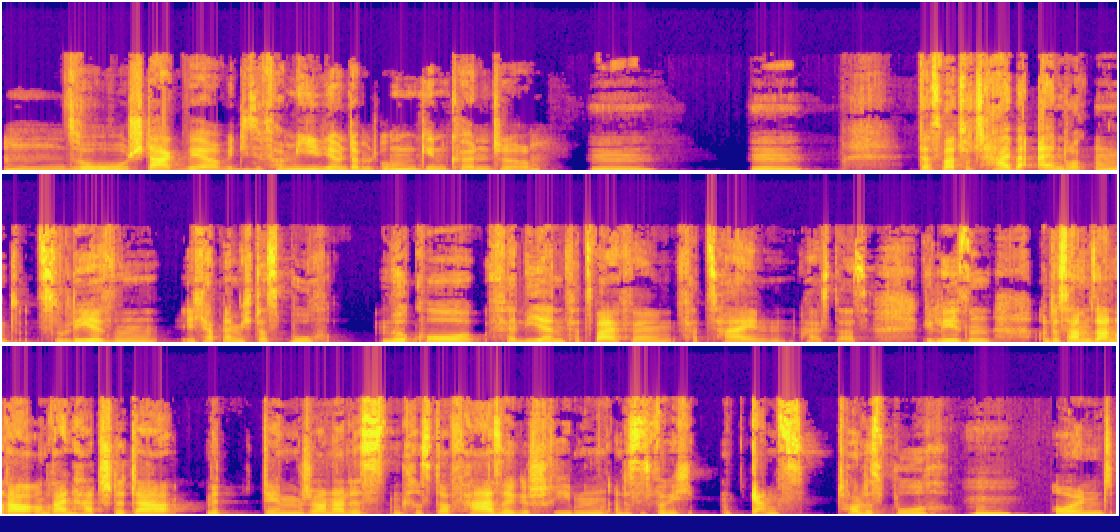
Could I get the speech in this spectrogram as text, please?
mh, mm, so stark wäre wie diese Familie und damit umgehen könnte. Mhm. Mhm. Das war total beeindruckend zu lesen. Ich habe nämlich das Buch Mirko verlieren, verzweifeln, verzeihen heißt das, gelesen. Und das haben Sandra und Reinhard Schlitter mit dem Journalisten Christoph Hasel geschrieben. Und das ist wirklich ein ganz tolles Buch. Mhm. Und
